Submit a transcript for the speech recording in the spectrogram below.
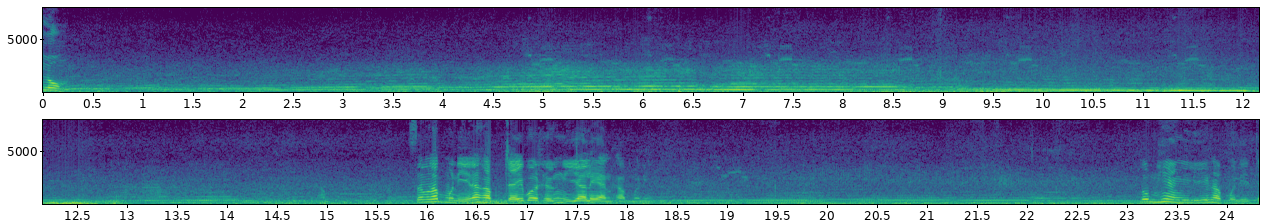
อุ้ลมสำหรับมือนี้นะครับ ใจเบอร์ถึงหนียาเรียนครับมือนี้ลมแห้งอีหลีครับมือนี้ใจ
